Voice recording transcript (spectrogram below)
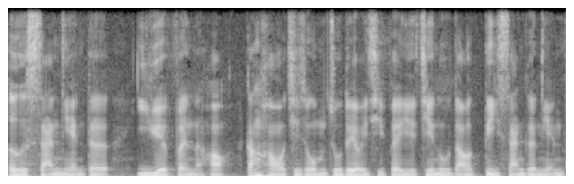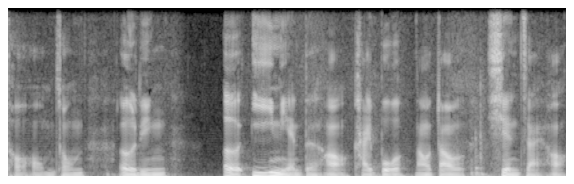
二三年的一月份了哈。刚好，其实我们猪队友一起飞也进入到第三个年头哈。我们从二零二一年的哈开播，然后到现在哈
